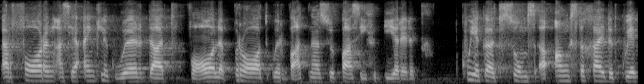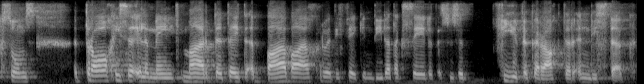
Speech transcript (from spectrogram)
ervaring as jy eintlik hoor dat waar hulle praat oor wat nou so pas hier gebeur het. Dit kweek soms 'n angstigheid, dit kweek soms 'n tragiese element, maar dit het 'n baie baie groot effek en dit dat ek sê dit is soos 'n vierde karakter in die stuk.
